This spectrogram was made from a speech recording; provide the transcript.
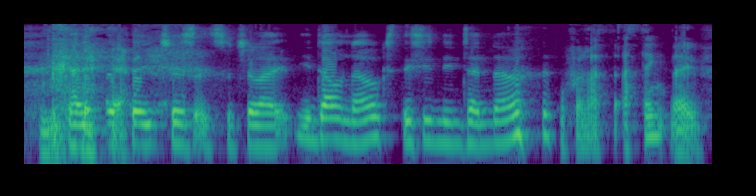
gamepad features at such a like? You don't know because this is Nintendo. Well, I, th- I think they've,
